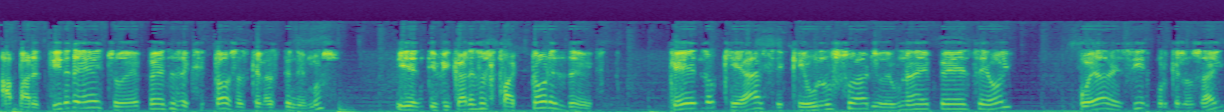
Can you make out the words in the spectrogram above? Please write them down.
a partir de hecho de EPS exitosas que las tenemos, identificar esos factores de éxito. ¿Qué es lo que hace que un usuario de una EPS hoy pueda decir, porque los hay,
